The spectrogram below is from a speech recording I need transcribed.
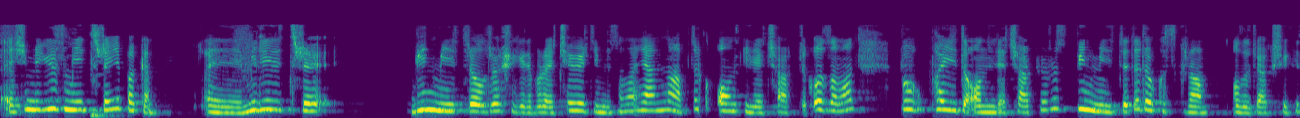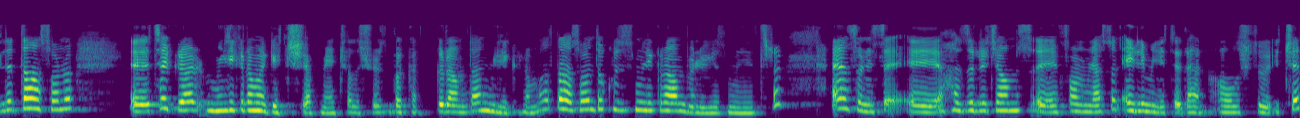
e, şimdi 100 mililitreyi bakın e, mililitre 1000 mililitre olacak şekilde buraya çevirdiğimiz zaman yani ne yaptık? 10 ile çarptık. O zaman bu payı da 10 ile çarpıyoruz. 1000 mililitrede 9 gram olacak şekilde. Daha sonra e, tekrar miligrama geçiş yapmaya çalışıyoruz. Bakın gramdan miligrama. Daha sonra 900 miligram bölü 100 mililitre. En son ise e, hazırlayacağımız e, formülasyon 50 mililitreden oluştuğu için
